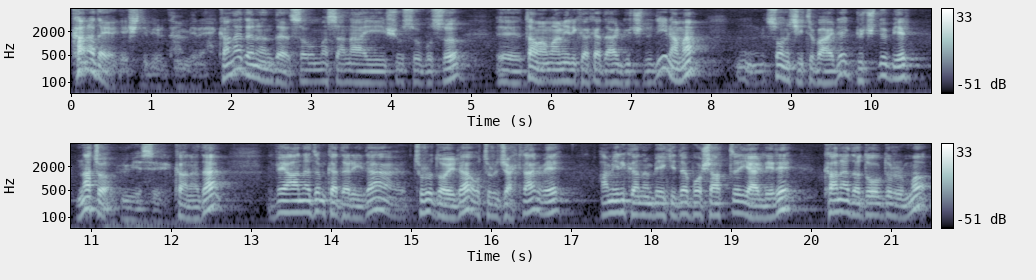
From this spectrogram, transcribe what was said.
Kanada'ya geçti birdenbire. Kanada'nın da savunma sanayi, şusu busu e, tamam Amerika kadar güçlü değil ama hmm, sonuç itibariyle güçlü bir NATO üyesi Kanada ve anladığım kadarıyla Trudeau'yla oturacaklar ve Amerika'nın belki de boşalttığı yerleri Kanada doldurur mu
